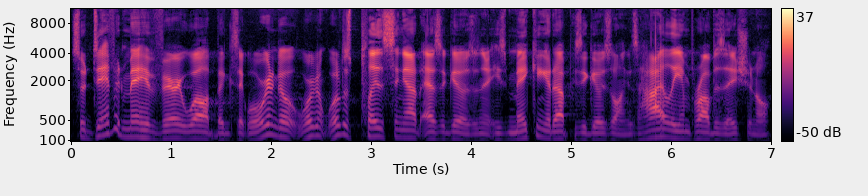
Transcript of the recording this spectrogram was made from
So David may have very well been like, well, we're going to go, we're gonna, we'll just play this thing out as it goes. And he's making it up as he goes along. It's highly improvisational.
